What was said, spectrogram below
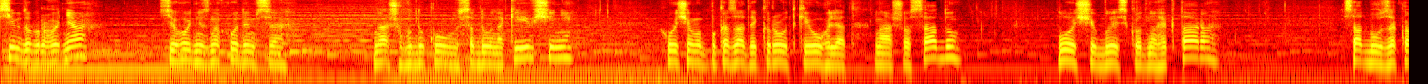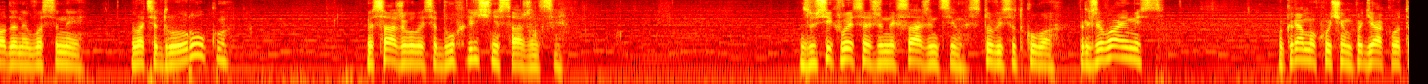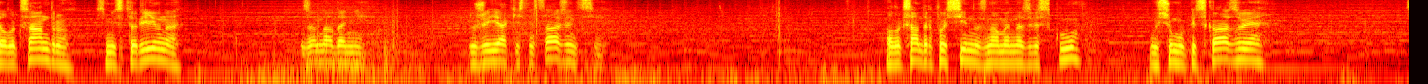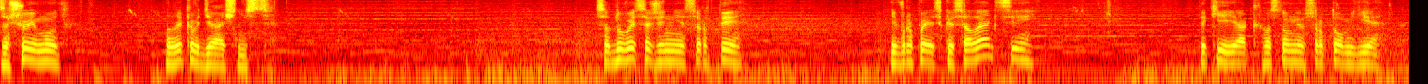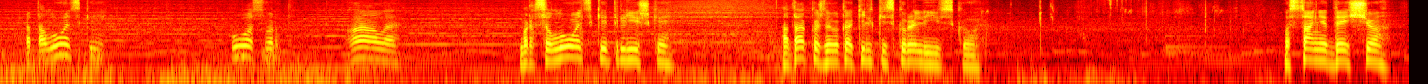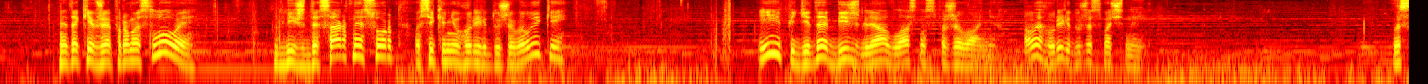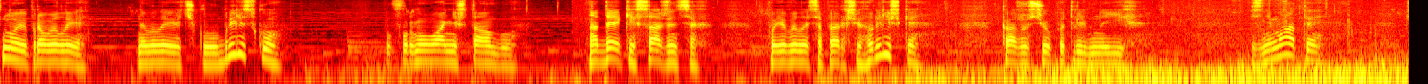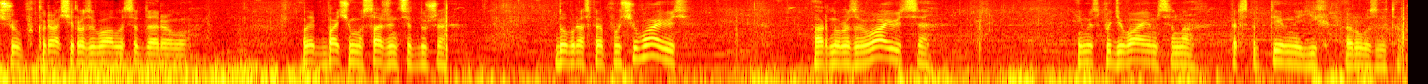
Всім доброго дня! Сьогодні знаходимося в нашому водоковому саду на Київщині. Хочемо показати короткий огляд нашого саду. Площею близько 1 гектара. Сад був закладений восени 22 року. Висаджувалися двохрічні саджанці. З усіх висаджених саджанців 100% приживаємість. Окремо хочемо подякувати Олександру з міста Рівне за надані дуже якісні саджанці. Олександр постійно з нами на зв'язку, усьому підказує, за що йому велика вдячність. В саду висаджені сорти європейської селекції, такі як основним сортом є каталонський, Освард, Гале, Барселонський трішки, а також невелика кількість королівського. Останній дещо не такий вже промисловий, більш десертний сорт, оскільки в нього горіх дуже великий. І підійде більш для власного споживання. Але горіх дуже смачний. Весною провели невеличку обрізку по формуванні штамбу. На деяких саджанцях з'явилися перші горішки. Кажуть, що потрібно їх знімати, щоб краще розвивалося дерево. Але як бачимо, саджанці дуже добре себе почувають, гарно розвиваються. І ми сподіваємося на перспективний їх розвиток.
